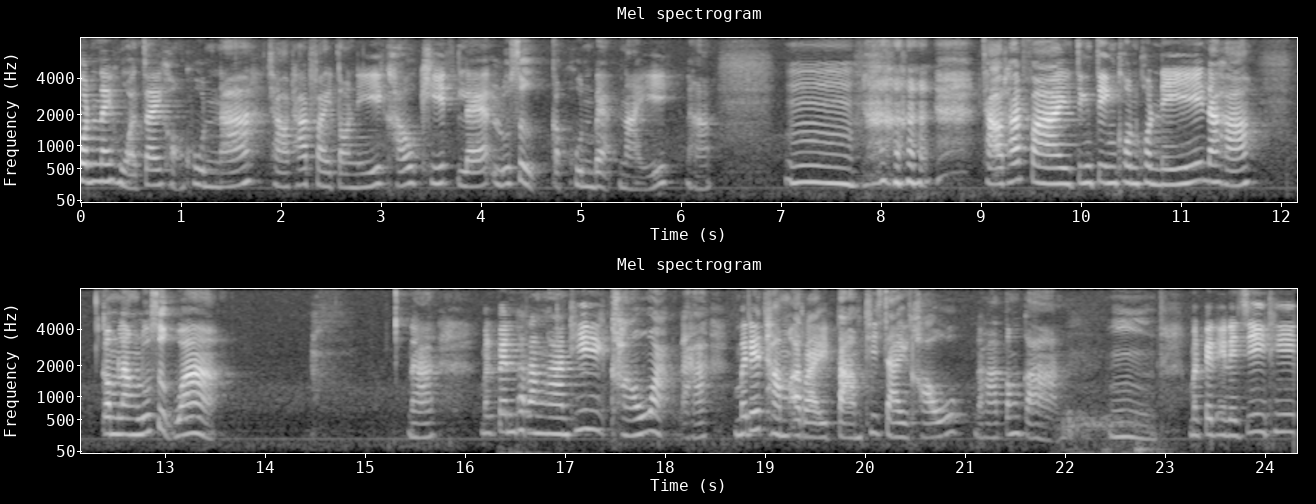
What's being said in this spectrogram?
คนในหัวใจของคุณนะ ชาวธาตุไฟตอนนี้เขาคิดและรู้สึกกับคุณแบบไหนนะคะ อืม ชาวธาตุไฟจริง ๆ คนคนนี้นะคะกำลังรู้สึกว่า นะมันเป็นพลังงานที่เขาอะนะคะไม่ได้ทำอะไรตามที่ใจเขานะคะต้องการอืมมันเป็น energy ที่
